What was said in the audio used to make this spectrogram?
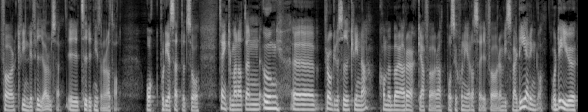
för kvinnlig frigörelse i tidigt 1900-tal. Och på det sättet så tänker man att en ung eh, progressiv kvinna kommer börja röka för att positionera sig för en viss värdering då. Och det är ju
